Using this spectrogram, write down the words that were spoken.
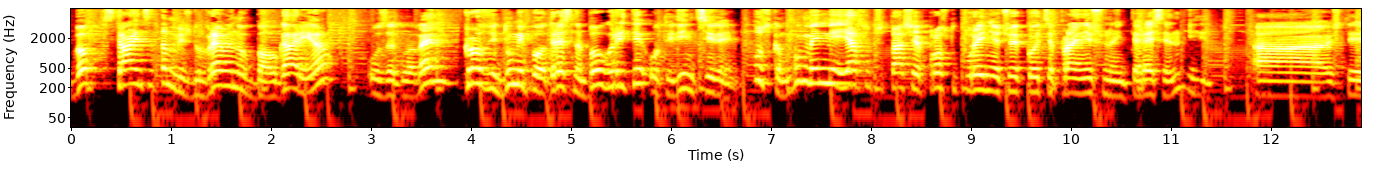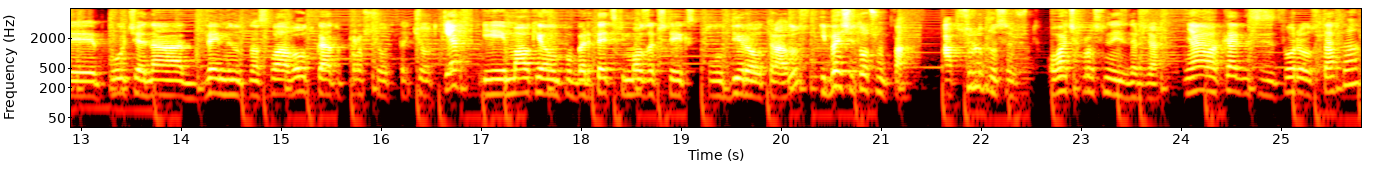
в страницата Междувременно в България, озаглавен Грозни думи по адрес на българите от един циганин. Пускам го, мен ми е ясно, че това ще е просто поредният човек, който се прави нещо на интересен и а, ще получи една 2 минутна слава, от която просто ще откачи от кеф и малкият му побертетски мозък ще експлодира от радост. И беше точно това. Абсолютно същото. Обаче просто не издържах. Няма как да си затворя устата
